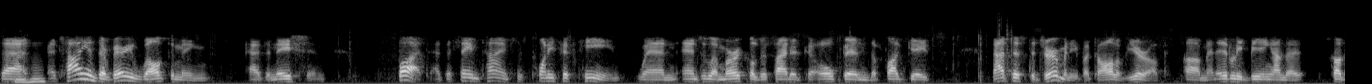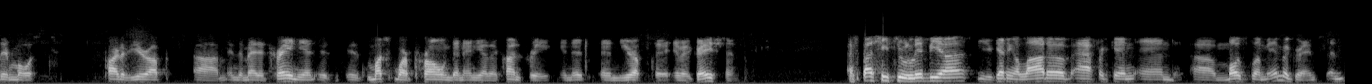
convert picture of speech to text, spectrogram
That mm-hmm. Italians are very welcoming as a nation, but at the same time, since 2015, when Angela Merkel decided to open the floodgates not just to Germany, but to all of Europe. Um, and Italy being on the southernmost part of Europe um, in the Mediterranean is, is much more prone than any other country in, it, in Europe to immigration. Especially through Libya, you're getting a lot of African and uh, Muslim immigrants, and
